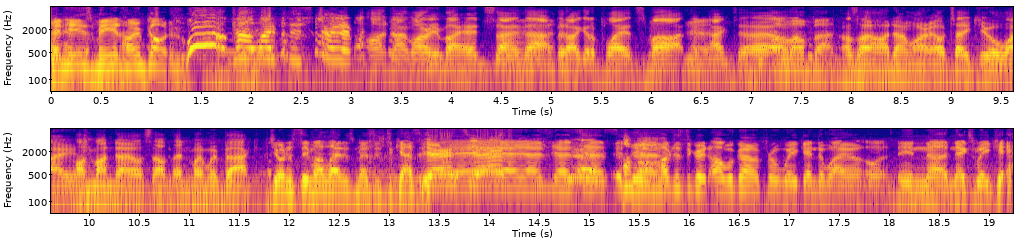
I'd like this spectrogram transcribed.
and here's me at home going, Woo! Can't wait for this trip. Oh, don't worry. In my head's saying that, but I got to play it smart and act to her. I love that. I was like, oh, don't worry. I'll take you away on Monday or something when we're back. Do you want to see my latest message to Cassie? Yes, yeah, yes. yes, yes, yes, Yes. I've just agreed. Oh, we're going for a weekend away uh, in uh, next weekend.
